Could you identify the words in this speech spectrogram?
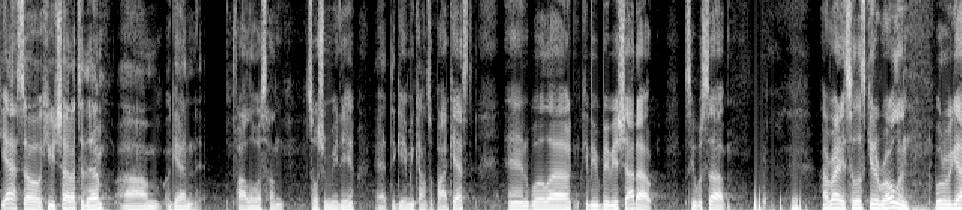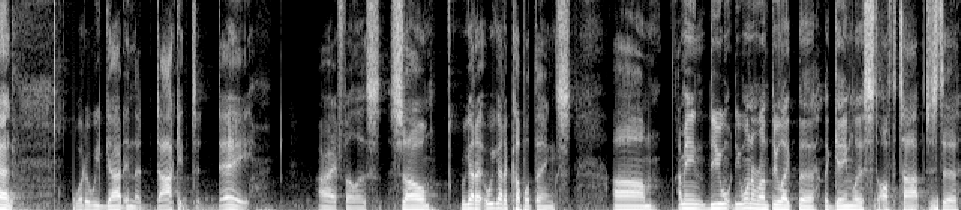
yeah, so huge shout out to them. Um, again, follow us on social media at the Gaming Council Podcast, and we'll uh, give you maybe a shout out. See what's up. All righty, so let's get it rolling. What do we got? What do we got in the docket today? All right, fellas. So we got a we got a couple things. Um, I mean, do you do you want to run through like the the game list off the top just to,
